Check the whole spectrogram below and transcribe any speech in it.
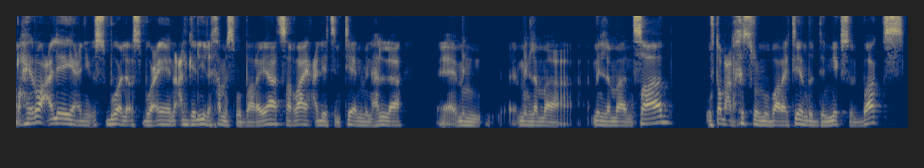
راح يروح عليه يعني أسبوع لأسبوعين على القليلة خمس مباريات. صار رايح عليه تنتين من هلا آه، من من لما من لما انصاب. وطبعا خسروا المباراتين ضد النكس والبوكس.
